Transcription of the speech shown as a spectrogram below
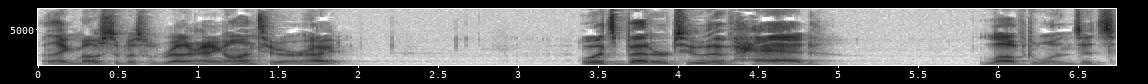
I think most of us would rather hang on to it, right? Well, it's better to have had loved ones. It's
